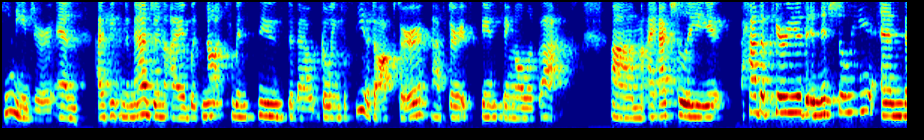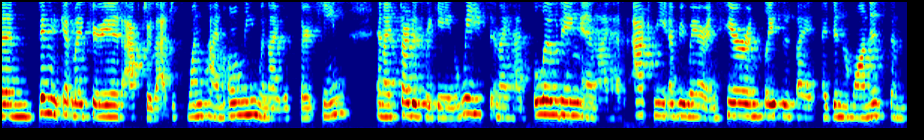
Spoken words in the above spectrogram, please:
teenager. And as you can imagine, I was not too enthused about going to see a doctor after experiencing all of that. Um, I actually had a period initially and then didn't get my period after that, just one time only when I was 13. And I started to gain weight and I had bloating and I had acne everywhere and hair in places I, I didn't want it. And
